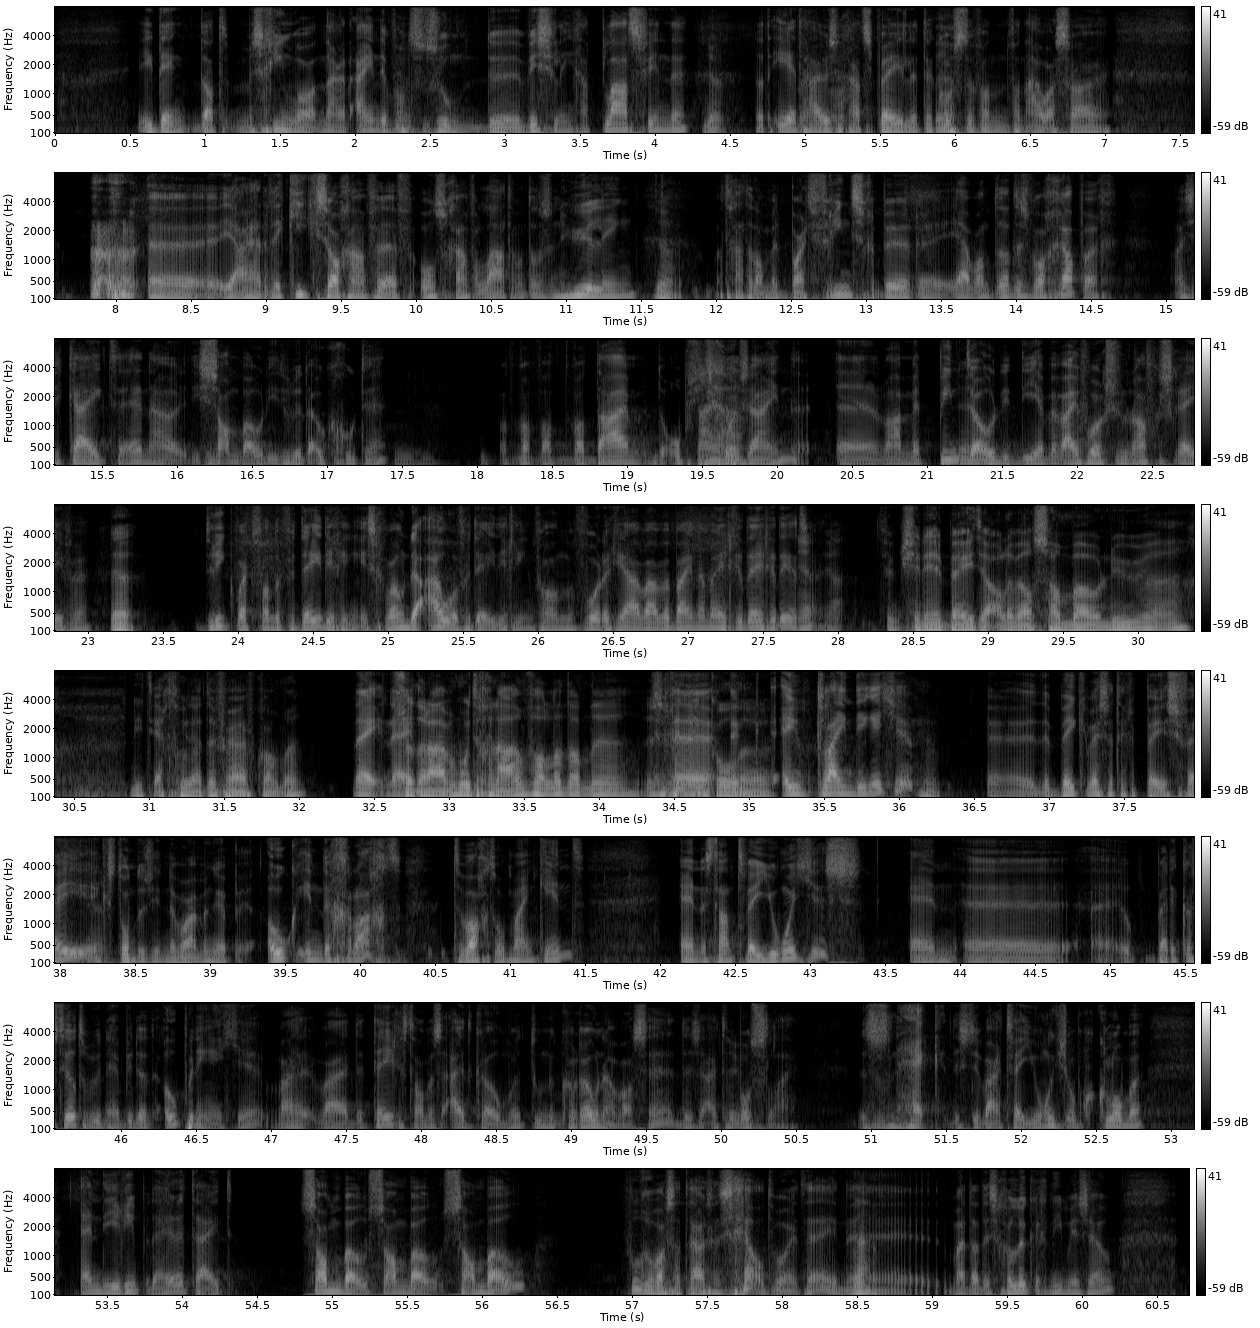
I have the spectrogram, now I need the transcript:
Ik denk dat misschien wel naar het einde van het seizoen de wisseling gaat plaatsvinden. Ja. Dat Eerthuizen gaat spelen ten Ja. koste van, van Awassar. Eh, ja, Rekiek zal gaan, ons gaan verlaten, want dat is een huurling. Ja. Wat gaat er dan met Bart Vriends gebeuren? Ja, want dat is wel grappig. Als je kijkt, hè, nou, die Sambo die doet het ook goed, hè? Wat, wat, wat, wat daar de opties Nou ja. voor zijn. Eh, maar met Pinto, die, die hebben wij vorig seizoen afgeschreven. Ja. Driekwart van de verdediging is gewoon de oude verdediging van vorig jaar waar we bijna mee gedegradeerd zijn. Ja. Functioneert beter, alhoewel Sambo nu eh, niet echt goed uit de verf kwam. Hè? Nee, nee. Zodra we moeten gaan aanvallen, dan is er geen enkel... een, een klein dingetje. Eh, de bekerwedstrijd tegen PSV. Ik stond dus in de warming-up ook in de gracht te wachten op mijn kind. En er staan twee jongetjes. En eh, op, bij de kasteeltribune heb je dat openingetje waar, waar de tegenstanders uitkomen toen de corona was. Hè? Dus uit de bosselaar. Dus dat is een hek. Dus er waren twee jongetjes opgeklommen. En die riepen de hele tijd Sambo, Sambo, Sambo. Vroeger was dat trouwens een scheldwoord. Hè? Ja. eh, maar dat is gelukkig niet meer zo.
